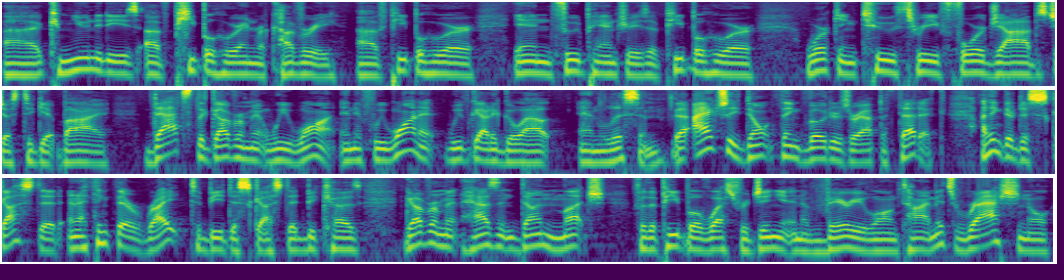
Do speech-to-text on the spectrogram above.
uh, communities of people who are in recovery, of people who are in food pantries, of people who are working two, three, four jobs just to get by. That's the government we want. And if we want it, we've got to go out and listen. I actually don't think voters are apathetic. I think they're disgusted, and I think they're right to be disgusted because government hasn't done much for the people of West Virginia in a very long time. It's rational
